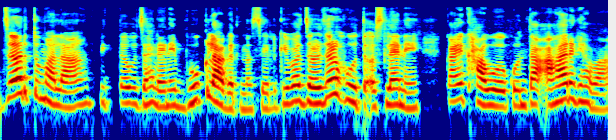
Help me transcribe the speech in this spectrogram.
जर तुम्हाला पित्त झाल्याने भूक लागत नसेल किंवा जळजळ होत असल्याने काय खावं कोणता आहार घ्यावा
